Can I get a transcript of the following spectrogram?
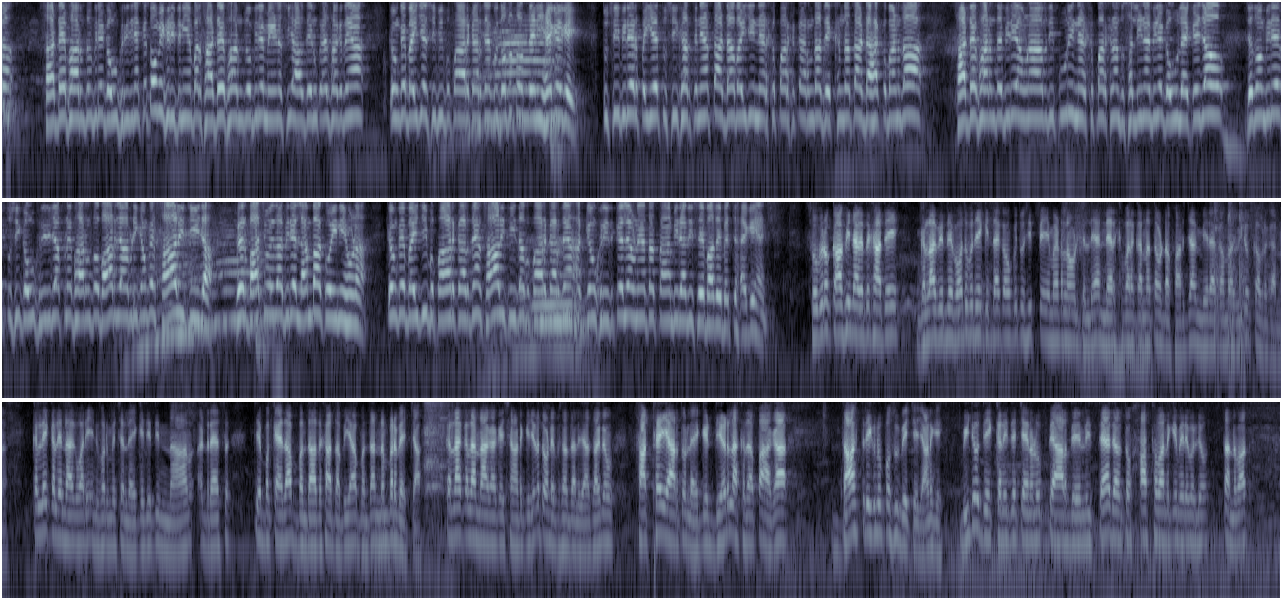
ਸਾਡੇ ਫਾਰਮ ਤੋਂ ਵੀਰੇ ਗਊ ਖਰੀਦਣੀ ਆ ਕਿਤੋਂ ਵੀ ਖਰੀਦਣੀ ਹੈ ਪਰ ਸਾਡੇ ਫਾਰਮ ਤੋਂ ਵੀਰੇ ਮੇਨ ਅਸੀਂ ਆਪਦੇ ਨੂੰ ਕਹਿ ਸਕਦੇ ਆ ਕਿਉਂਕਿ ਬਾਈ ਜੀ ਅਸੀਂ ਵੀ ਵਪਾਰ ਕਰਦੇ ਆ ਕੋਈ ਦੁੱਧ ਧੋਤੇ ਨਹੀਂ ਹੈਗੇਗੇ ਤੁਸੀਂ ਵੀਰੇ ਰੁਪਈਏ ਤੁਸੀਂ ਖਰਚਨੇ ਆ, ਤੁਹਾਡਾ ਬਾਈ ਜੀ ਨਿਰਖ ਪਰਖ ਕਰਨ ਦਾ, ਦੇਖਣ ਦਾ, ਤੁਹਾਡਾ ਹੱਕ ਬਣਦਾ। ਸਾਡੇ ਫਾਰਮ ਤੇ ਵੀਰੇ ਆਉਣਾ, ਆਪਦੀ ਪੂਰੀ ਨਿਰਖ ਪਰਖ ਨਾਲ ਤਸੱਲੀ ਨਾਲ ਵੀਰੇ ਗਊ ਲੈ ਕੇ ਜਾਓ। ਜਦੋਂ ਵੀਰੇ ਤੁਸੀਂ ਗਊ ਖਰੀਦ ਲਿਆ, ਆਪਣੇ ਫਾਰਮ ਤੋਂ ਬਾਹਰ ਜਾ ਵੜੀ ਕਿਉਂਕਿ ਸਾਹ ਹੀ ਚੀਜ਼ ਆ। ਫਿਰ ਬਾਅਦ ਚੋਂ ਇਹਦਾ ਵੀਰੇ ਲਾਂਭਾ ਕੋਈ ਨਹੀਂ ਹੋਣਾ। ਕਿਉਂਕਿ ਬਾਈ ਜੀ, ਵਪਾਰ ਕਰਦੇ ਆ ਸਾਹ ਵਾਲੀ ਚੀਜ਼ ਦਾ ਵਪਾਰ ਕਰਦੇ ਆ, ਅੱਗਿਓਂ ਖਰੀਦ ਕੇ ਲਿਆਉਣੇ ਆ ਤਾਂ ਤਾਂ ਵੀਰਾਂ ਦੀ ਸੇਵਾ ਦੇ ਵਿੱਚ ਹੈਗੇ ਆ ਜੀ। ਸੋ ਵੀਰੋ, ਕਾਫੀ ਨਗ ਦਿਖਾਤੇ ਗੱਲਾਂ ਵੀਰ ਨੇ ਬਹੁਤ ਵਧੀਆ ਕੀਤਾ ਕਿਉਂਕਿ ਤੁਸੀਂ ਪੇਮੈਂਟ ਲਾਉਣ ਚੱਲਿਆ ਨਿਰਖਵਰ ਕਰਨਾ ਤੁਹਾਡਾ ਫਰਜ਼ ਆ, ਮੇਰਾ ਕੰਮ ਆ ਵੀਡੀਓ ਕਵਰ ਕਰਨਾ। ਕੱਲੇ ਕੱਲੇ ਨਾਗ ਬਾਰੇ ਇਨਫੋਰਮੇਸ਼ਨ ਲੈ ਕੇ ਦਿੱਤੀ, ਨਾਮ ਐਡਰੈਸ ਤੇ ਬਕਾਇਦਾ ਬੰਦਾ ਦਿਖਾਤਾ ਵੀ ਆਹ ਬੰਦਾ ਨੰਬਰ ਵਿੱਚ ਆ। ਕੱਲਾ ਕੱਲਾ ਨਾਗ ਆ ਕੇ ਛਾਂਟ ਕੇ ਜਿਹੜਾ ਤੁਹਾਡੇ ਪਸੰਦ ਆ ਲਿਜਾ ਸਕਦੇ ਹੋ 60000 ਤੋਂ ਲੈ ਕੇ 1.5 ਲੱਖ ਦਾ ਭਾਗ ਆ। 10 ਤਰੀਕ ਨੂੰ ਪਸ਼ੂ ਵੇਚੇ ਜਾਣਗੇ। ਵੀਡੀਓ ਦੇਖਣ ਲਈ ਤੇ ਚੈਨਲ ਨੂੰ ਪਿਆਰ ਦੇਣ ਲਈ ਤਹਿ ਦਿਲ ਤੋਂ ਹੱਥ ਬੰਨ ਕੇ ਮੇਰੇ ਵੱਲੋਂ ਧੰਨਵਾਦ।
